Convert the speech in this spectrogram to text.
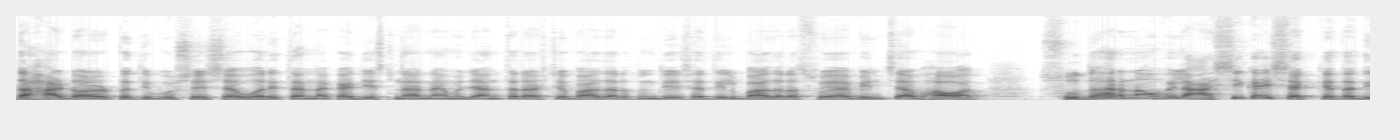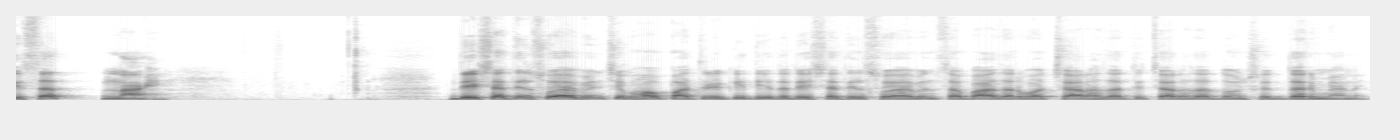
दहा डॉलर प्रतिबुशेलच्या वर येताना काही दिसणार नाही. म्हणजे आंतरराष्ट्रीय बाजारातून देशातील बाजारात सोयाबीनच्या भावात सुधारणा होईल अशी काही शक्यता दिसत नाही. देशातील सोयाबीनची भाव पातळी किती आहे? तर देशातील सोयाबीनचा बाजारभाव चार हजार ते चार हजार दोनशे दरम्यान आहे.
